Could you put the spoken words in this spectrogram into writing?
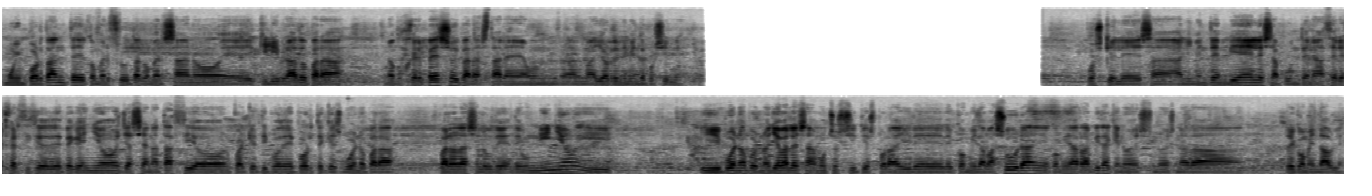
muy importante, comer fruta, comer sano, eh, equilibrado para no coger peso y para estar en un, al mayor rendimiento posible. Pues que les alimenten bien, les apunten a hacer ejercicio desde pequeños, ya sea natación, cualquier tipo de deporte que es bueno para, para la salud de, de un niño y, y bueno, pues no llevarles a muchos sitios por ahí de, comida basura y de comida rápida que no es, no es nada recomendable.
